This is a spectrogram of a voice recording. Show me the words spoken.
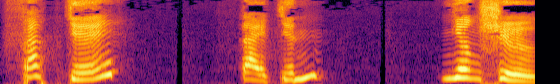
Pháp chế. Tài chính. Nhân sự.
